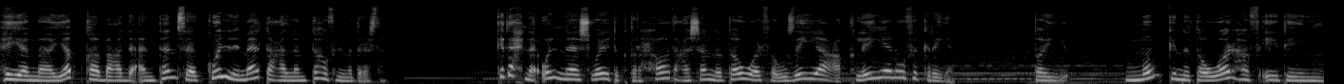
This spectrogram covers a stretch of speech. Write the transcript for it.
هي ما يبقى بعد أن تنسى كل ما تعلمته في المدرسة كده إحنا قلنا شوية اقتراحات عشان نطور فوزية عقليا وفكريا طيب ممكن نطورها في إيه تاني؟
